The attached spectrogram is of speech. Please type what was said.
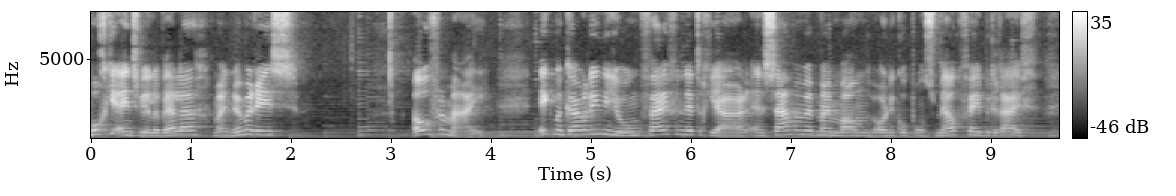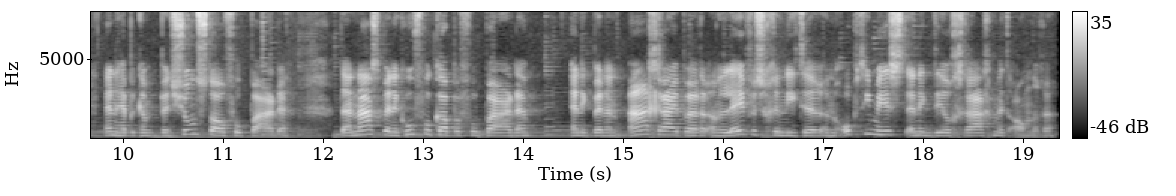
Mocht je eens willen bellen, mijn nummer is. Over mij. Ik ben Caroline Jong, 35 jaar en samen met mijn man woon ik op ons melkveebedrijf en heb ik een pensionstal voor paarden. Daarnaast ben ik hoefvelkapper voor paarden en ik ben een aangrijper, een levensgenieter, een optimist en ik deel graag met anderen.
